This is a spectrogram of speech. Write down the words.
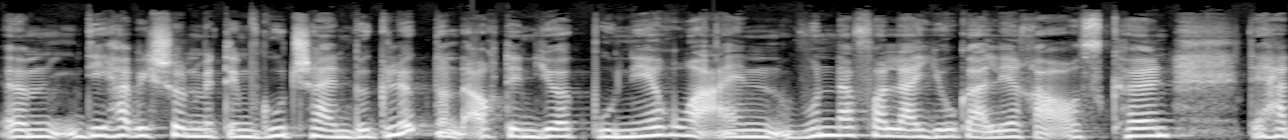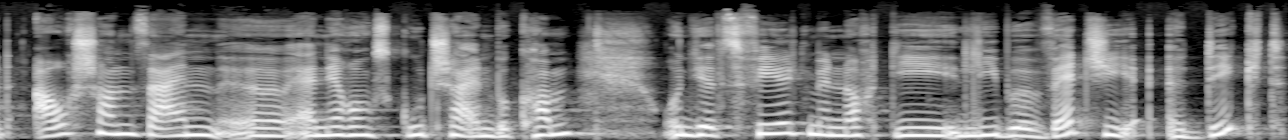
Ähm, die habe ich schon mit dem Gutschein beglückt und auch den Jörg Bunero, ein wundervoller Yogalehrer aus Köln, der hat auch schon seinen äh, Ernährungsgutschein bekommen. Und jetzt fehlt mir noch die liebe Veggie Addict,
